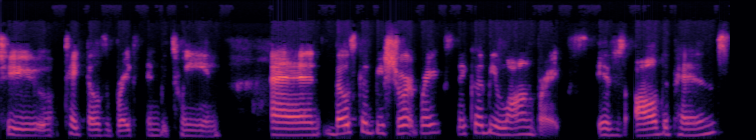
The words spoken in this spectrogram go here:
to take those breaks in between and those could be short breaks they could be long breaks it just all depends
